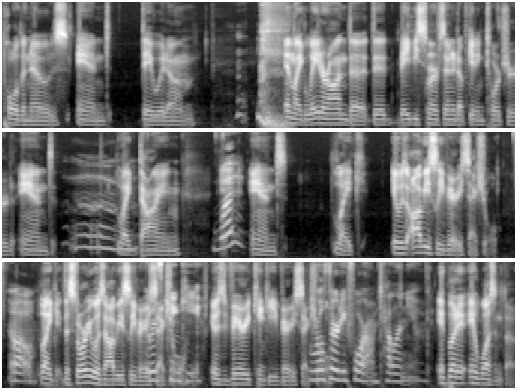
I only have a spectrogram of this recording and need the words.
pull the nose and they would um and like later on the the baby Smurfs ended up getting tortured and like dying What? and like it was obviously very sexual. Oh, Like the story was obviously very It was sexual. kinky. It was very kinky, very sexual. Rule thirty four. I'm telling you. It, but it, it wasn't though.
